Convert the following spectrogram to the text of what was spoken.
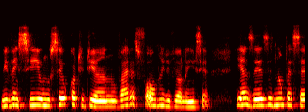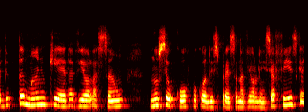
vivenciam no seu cotidiano várias formas de violência e às vezes não percebe o tamanho que é da violação no seu corpo quando expressa na violência física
